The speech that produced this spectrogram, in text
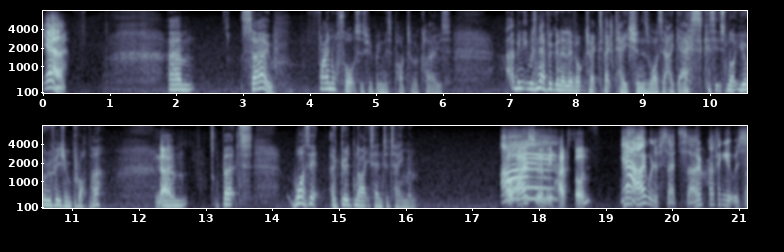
Yeah. So, final thoughts as we bring this pod to a close. I mean, it was never going to live up to expectations, was it? I guess because it's not Eurovision proper. No. Um, But was it a good night's entertainment? oh, I certainly had fun. Yeah, I would have said so. I think it was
